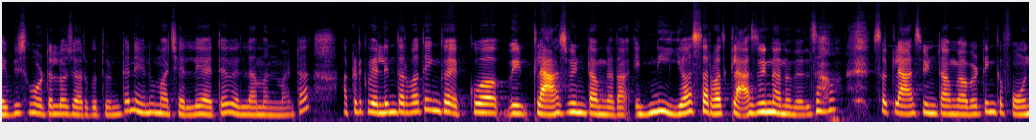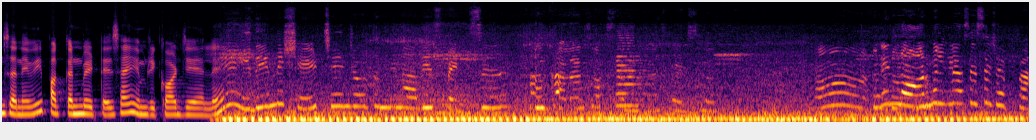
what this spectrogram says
ఐబీస్ హోటల్లో జరుగుతుంటే నేను మా చెల్లి అయితే వెళ్ళామన్నమాట. అక్కడికి వెళ్ళిన తర్వాత ఇంకా ఎక్కువ క్లాస్ వింటాం కదా. ఎన్ని ఇయర్స్ తర్వాత క్లాస్ విన్నానో తెలుసా? సో క్లాస్ వింటాం కాబట్టి ఇంకా ఫోన్స్ అనేవి పక్కన పెట్టేసా ఏం రికార్డ్ చేయాలి? ఇదేంది షేడ్ చేంజ్ అవుతుంది నాది స్పెట్స్ కలర్స్ వస్తాయి నేను నార్మల్ గ్లాసెస్ చెప్పా.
